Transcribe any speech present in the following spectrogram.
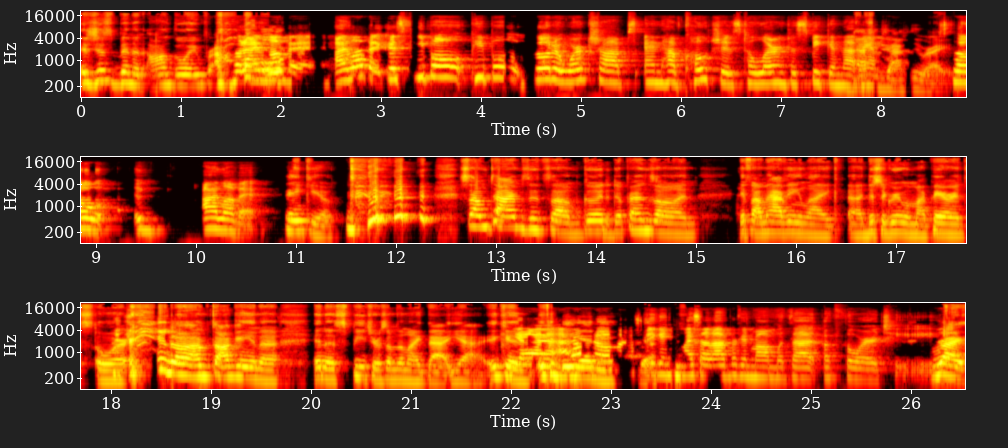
it's just been an ongoing problem. But I love it. I love it because people people go to workshops and have coaches to learn to speak in that That's manner. Exactly right. So I love it. Thank you. Sometimes it's um good. It depends on if I'm having like a disagreement with my parents or you know I'm talking in a in a speech or something like that. Yeah, it can. Yeah, it can be I don't know if I'm yeah. speaking to my South African mom with that authority. Right.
